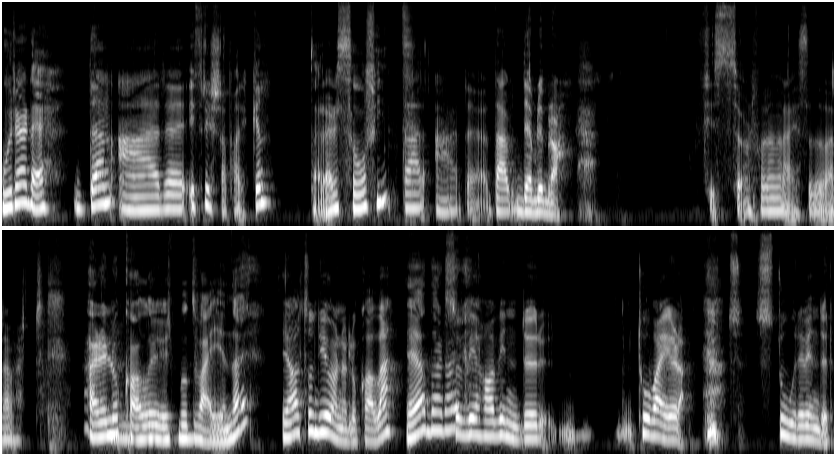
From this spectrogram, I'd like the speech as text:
Hvor er det? Den er eh, i Frysjaparken. Der er det så fint. Der er det der, Det blir bra. Fy søren, for en reise det der har vært. Er det lokaler ut mot veien der? Ja, et sånt hjørnelokale. Ja, det er Så vi har vinduer To veier, da. Ut. Store vinduer.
